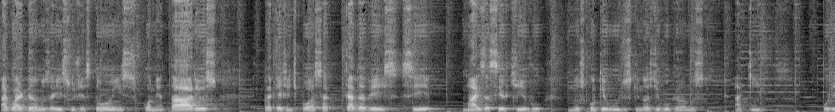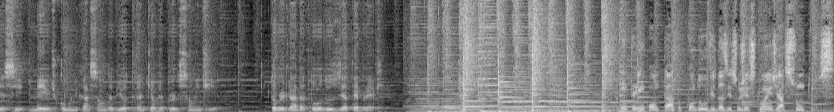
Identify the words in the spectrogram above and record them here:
aguardamos aí sugestões, comentários, para que a gente possa cada vez ser mais assertivo nos conteúdos que nós divulgamos aqui por esse meio de comunicação da Biotran, que é o Reprodução em Dia. Muito obrigado a todos e até breve. Entre em contato com dúvidas e sugestões de assuntos.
